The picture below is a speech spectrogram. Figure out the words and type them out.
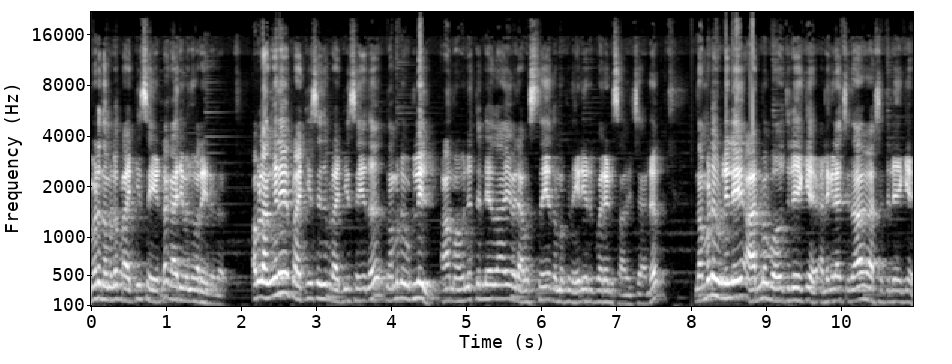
ഇവിടെ നമ്മൾ പ്രാക്ടീസ് ചെയ്യേണ്ട കാര്യം എന്ന് പറയുന്നത്. അപ്പോൾ അങ്ങനെ പ്രാക്ടീസ് ചെയ്ത് പ്രാക്ടീസ് ചെയ്ത് നമ്മുടെ ഉള്ളിൽ ആ മൗനത്തിന്റെതായ ഒരു അവസ്ഥയെ നമുക്ക് നേടിയെടുക്കുവാനായിട്ട് സാധിച്ചാൽ നമ്മുടെ ഉള്ളിലെ ആത്മബോധത്തിലേക്ക് അല്ലെങ്കിൽ ആ ചിതാകാശത്തിലേക്ക്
